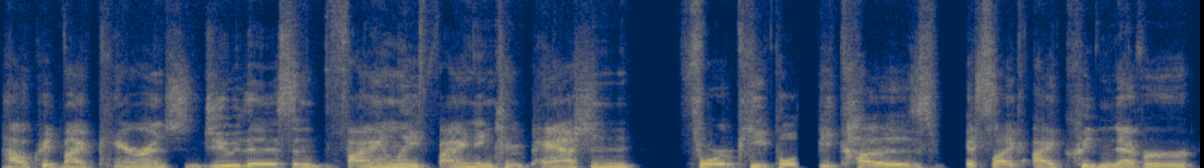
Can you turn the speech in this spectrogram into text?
how could my parents do this? And finally finding compassion for people because it's like I could never,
